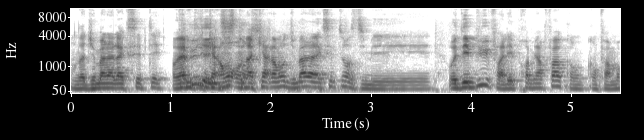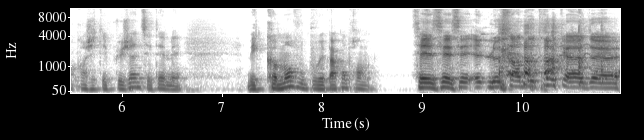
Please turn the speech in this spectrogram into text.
On a du mal à l'accepter. On, a carrément, on a distance. carrément du mal à l'accepter. On se dit, mais au début, enfin les premières fois, quand, quand, enfin, moi, quand j'étais plus jeune, c'était, mais, mais comment vous pouvez pas comprendre? C'est, c'est, c'est le sort de truc euh, de.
